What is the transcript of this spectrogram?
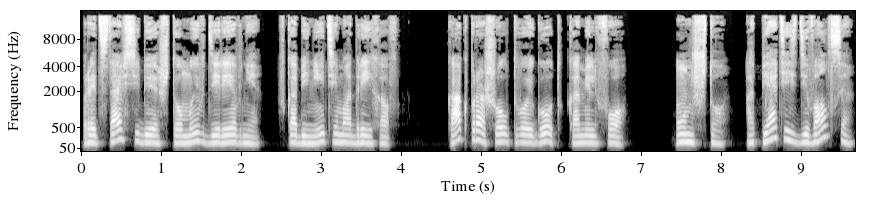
«Представь себе, что мы в деревне, в кабинете Мадрихов. Как прошел твой год, Камильфо?» «Он что, опять издевался?»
